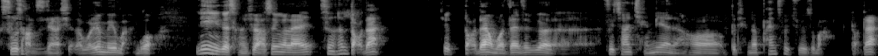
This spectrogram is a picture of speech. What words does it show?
书上是这样写的，我也没玩过。另一个程序啊是用来生成导弹，就导弹我在这个。飞船前面，然后不停的喷出去是吧？导弹，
